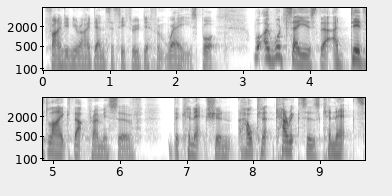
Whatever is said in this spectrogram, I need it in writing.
finding your identity through different ways. But what I would say is that I did like that premise of the connection, how conne- characters connect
